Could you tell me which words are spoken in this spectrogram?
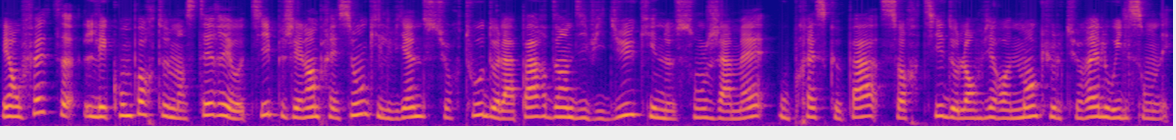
Et en fait, les comportements stéréotypes, j'ai l'impression qu'ils viennent surtout de la part d'individus qui ne sont jamais ou presque pas sortis de l'environnement culturel où ils sont nés.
